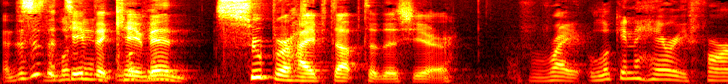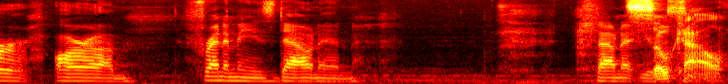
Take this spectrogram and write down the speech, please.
And this is the Looking- team that came looking- in super hyped up to this year. Right, looking hairy for our um, frenemies down in down at USC. SoCal.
